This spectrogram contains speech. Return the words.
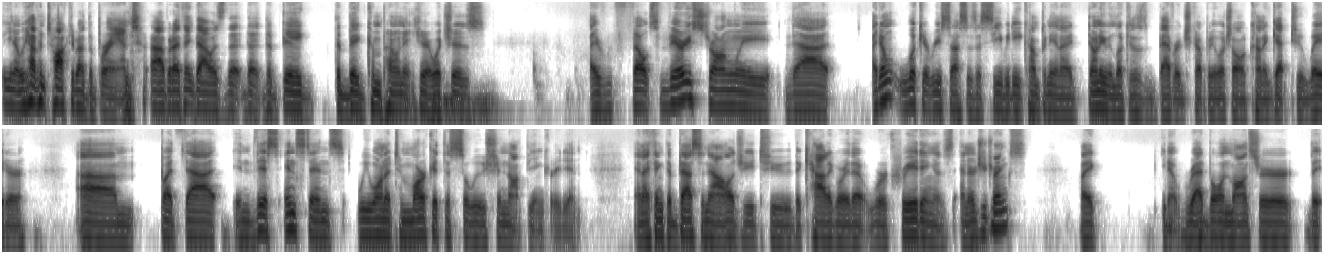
you know we haven't talked about the brand, uh, but I think that was the, the the big the big component here, which is I felt very strongly that I don't look at Recess as a CBD company, and I don't even look at it as a beverage company, which I'll kind of get to later. Um, but that in this instance, we wanted to market the solution, not the ingredient. And I think the best analogy to the category that we're creating is energy drinks, like you know Red Bull and Monster. The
